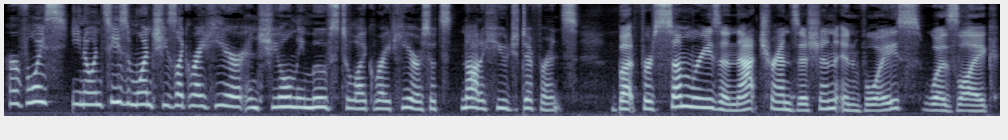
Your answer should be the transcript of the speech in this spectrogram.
Her voice, you know, in season one, she's like right here, and she only moves to like right here, so it's not a huge difference. but for some reason that transition in voice was like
